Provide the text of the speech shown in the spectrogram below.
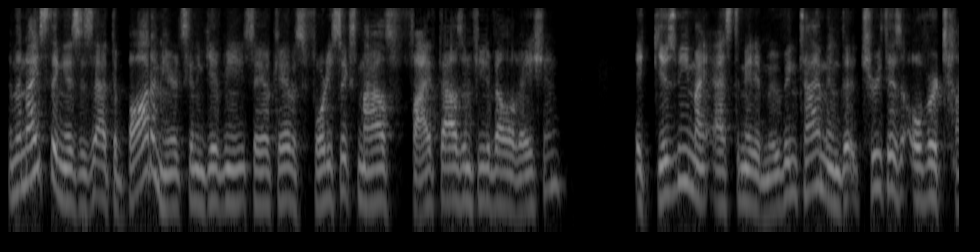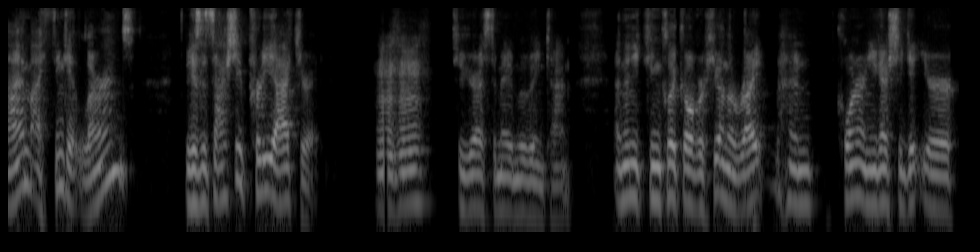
And the nice thing is, is at the bottom here, it's going to give me, say, okay, it was 46 miles, 5,000 feet of elevation. It gives me my estimated moving time. And the truth is, over time, I think it learns because it's actually pretty accurate mm-hmm. to your estimated moving time and then you can click over here on the right hand corner and you can actually get your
